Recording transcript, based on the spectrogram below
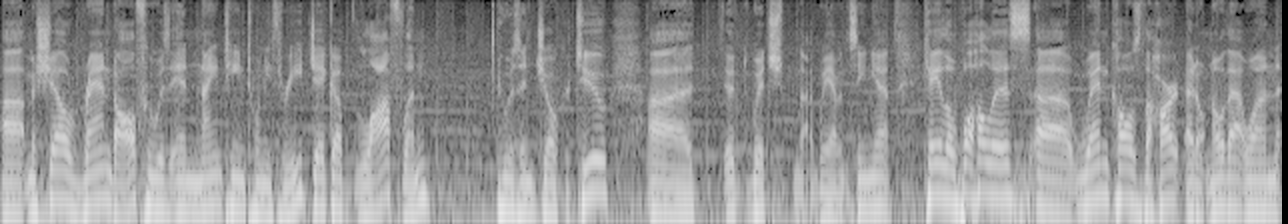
uh, Michelle Randolph, who was in 1923, Jacob Lofland, who was in Joker 2, uh, which no, we haven't seen yet. Kayla Wallace, uh, When Calls the Heart, I don't know that one.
